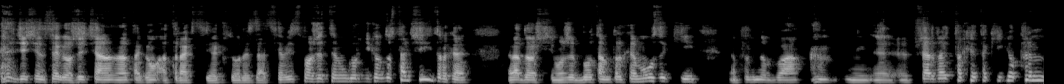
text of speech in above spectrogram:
dziecięcego życia na taką atrakcję jak fluoryzacja, więc może tym górnikom dostarczyli trochę radości, może było tam trochę muzyki, na pewno była przerwa i trochę takiego prym,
